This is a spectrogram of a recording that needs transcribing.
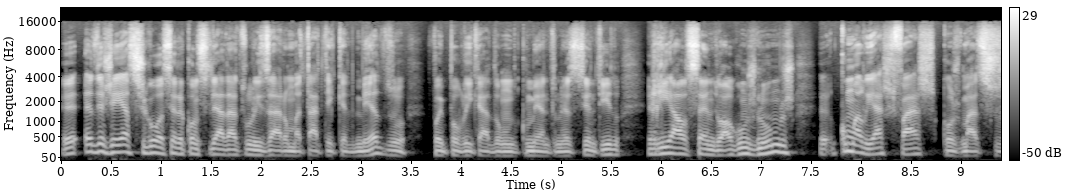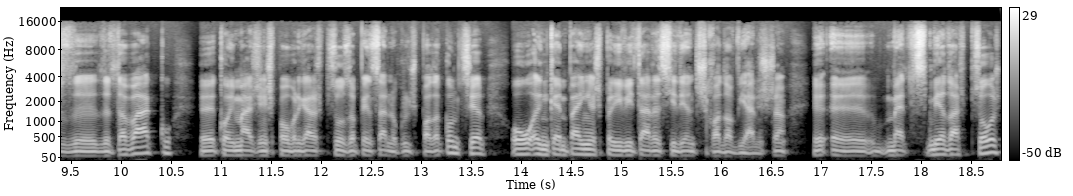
Eh, a DGS chegou a ser aconselhada a atualizar uma tática de medo. Foi publicado um documento nesse sentido, realçando alguns números, eh, como aliás faz com os maços de, de tabaco, eh, com imagens para obrigar as pessoas a pensar no que lhes pode acontecer, ou em campanhas para evitar acidentes rodoviários. Mete-se medo às pessoas,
